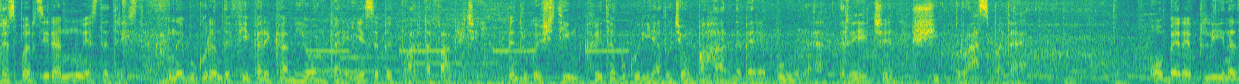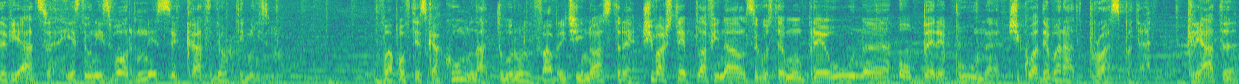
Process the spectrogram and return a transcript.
despărțirea nu este tristă. Ne bucurăm de fiecare camion care iese pe poarta fabricii, pentru că știm câtă bucurie aduce un pahar de bere bună, rece și proaspătă. O bere plină de viață este un izvor nesecat de optimism. Vă poftesc acum la turul fabricii noastre și vă aștept la final să gustăm împreună o bere bună și cu adevărat proaspătă, creată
